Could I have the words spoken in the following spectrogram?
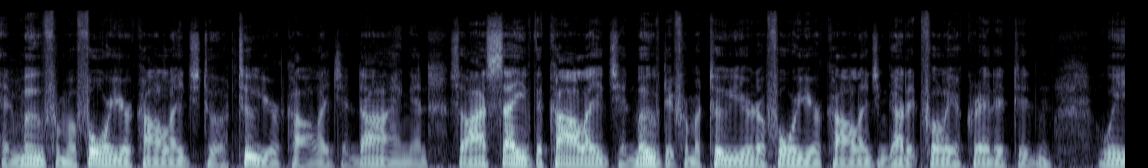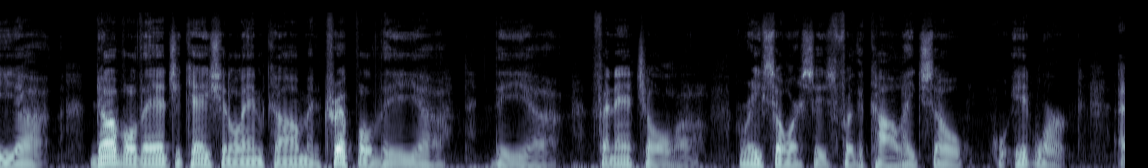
had moved from a four-year college to a two-year college and dying, and so I saved the college and moved it from a two-year to a four-year college and got it fully accredited, and we. Uh, double the educational income and triple the uh, the uh, financial uh, resources for the college. So it worked. Uh,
